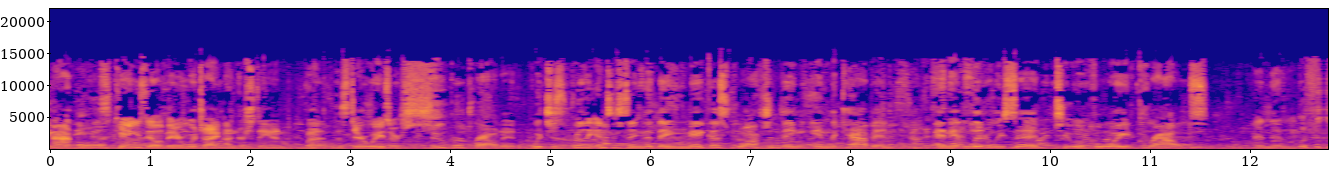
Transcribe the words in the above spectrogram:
at all. Can't use the elevator, which I understand, but the stairways are super crowded, which is really interesting that they make us watch a thing in the cabin and it literally said to avoid crowds. And then look at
